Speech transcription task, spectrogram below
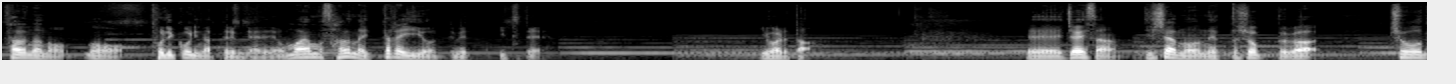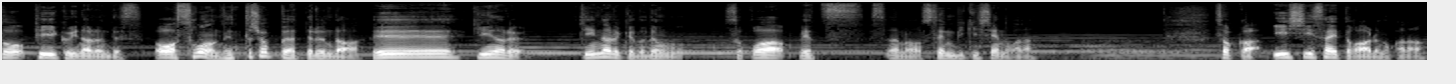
サウナの、もう、虜になってるみたいで、お前もサウナ行ったらいいよって言ってて、言われた。えー、ジャイさん、自社のネットショップがちょうどピークになるんです。あ、そうなのネットショップやってるんだ。ええー、気になる。気になるけど、でも、そこは別、あの、線引きしてんのかなそっか、EC サイトがあるのかな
